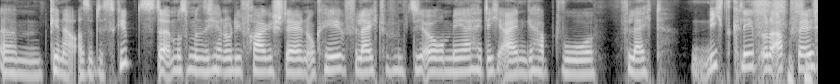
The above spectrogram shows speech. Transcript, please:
Ähm, genau, also das gibt's. Da muss man sich ja nur die Frage stellen, okay, vielleicht für 50 Euro mehr hätte ich einen gehabt, wo vielleicht nichts klebt oder abfällt.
